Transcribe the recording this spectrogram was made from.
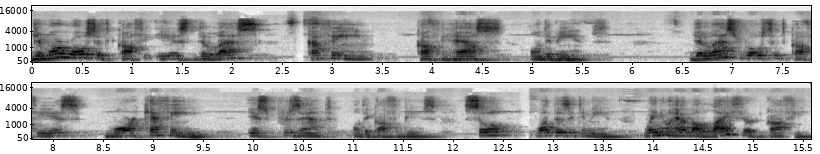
The more roasted coffee is, the less caffeine coffee has on the beans. The less roasted coffee is, more caffeine is present on the coffee beans. So what does it mean? When you have a lighter coffee,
